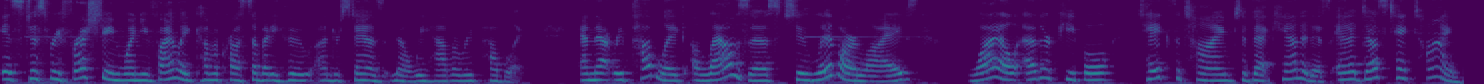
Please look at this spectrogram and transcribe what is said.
it's just refreshing when you finally come across somebody who understands. No, we have a republic, and that republic allows us to live our lives while other people take the time to vet candidates. And it does take time.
